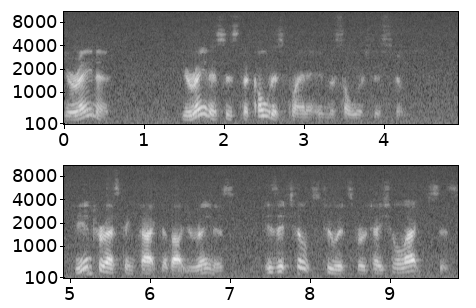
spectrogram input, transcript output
Uranus. Uranus is the coldest planet in the solar system. The interesting fact about Uranus is it tilts to its rotational axis,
